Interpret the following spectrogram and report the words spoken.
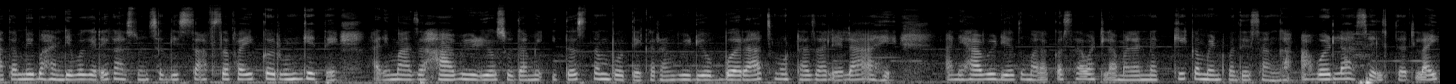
आता मी भांडी वगैरे घासून सगळी साफसफाई करून घेते आणि माझा हा व्हिडिओसुद्धा मी इथंच संपवते कारण व्हिडिओ बराच मोठा झालेला आहे. आणि हा व्हिडिओ तुम्हाला कसा वाटला मला नक्की कमेंटमध्ये सांगा. आवडला असेल तर लाईक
